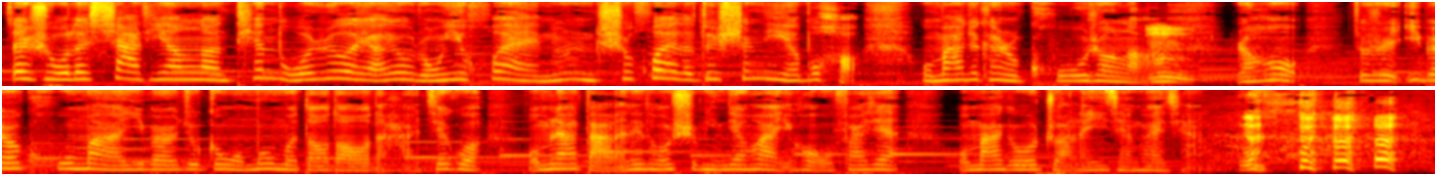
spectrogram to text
再说了，夏天了，天多热呀，又容易坏。你说你吃坏了，对身体也不好。我妈就开始哭上了，嗯，然后就是一边哭嘛，一边就跟我磨磨叨叨的哈。结果我们俩打完那通视频电话以后，我发现我妈给我转了一千块钱。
